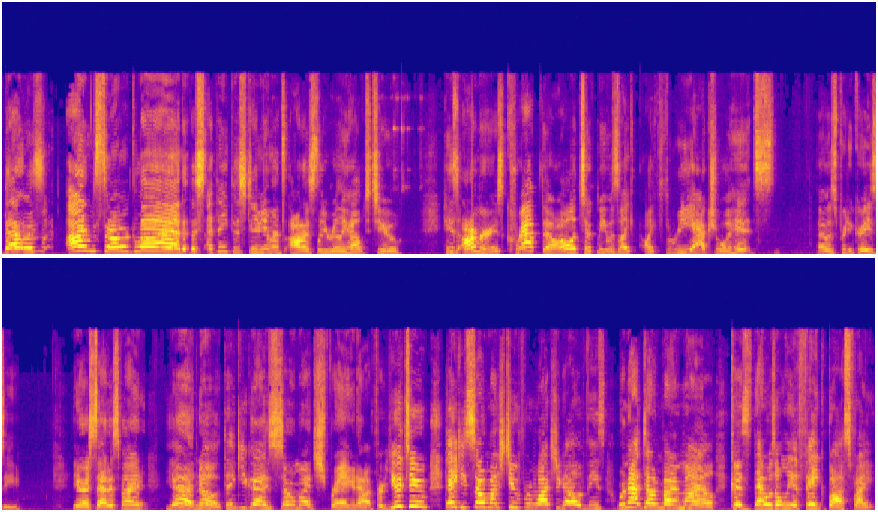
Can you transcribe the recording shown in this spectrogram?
That was I'm so glad. This I think the stimulants honestly really helped too. His armor is crap though. All it took me was like like 3 actual hits. That was pretty crazy. You're satisfied? Yeah, no, thank you guys so much for hanging out. For YouTube, thank you so much too for watching all of these. We're not done by a mile, because that was only a fake boss fight.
